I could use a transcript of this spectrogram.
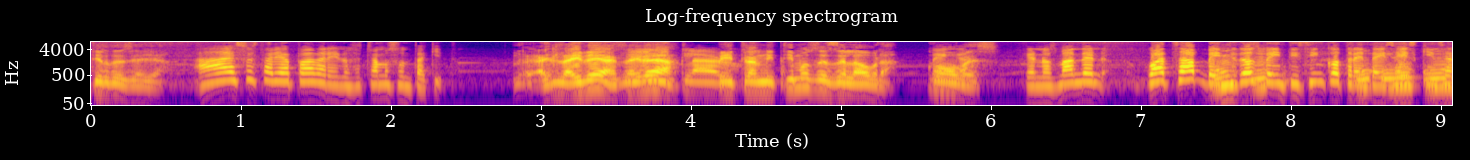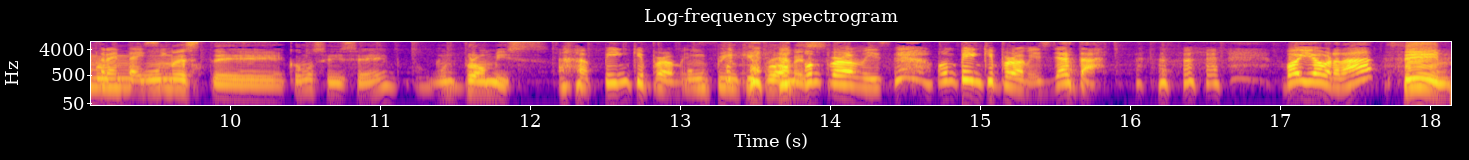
transmitir desde allá. Ah, eso estaría padre y nos echamos un taquito. Es la idea, es la Sí, idea. claro. Y transmitimos desde la obra. ¿Cómo Venga, ves? Que nos manden WhatsApp Un- 22 un- 25 36 un- 15 un- 35. Un, este, ¿cómo se dice? Un promise. Pinky Promise. Un Pinky Promise. un Promise. Un Pinky Promise. Ya está. Voy yo, ¿verdad? Sí.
